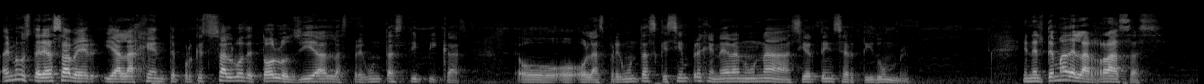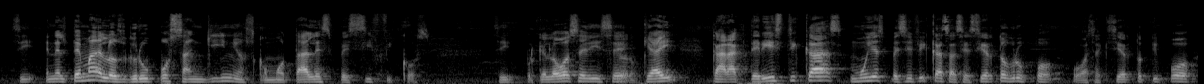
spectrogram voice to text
a mí me gustaría saber, y a la gente, porque esto es algo de todos los días, las preguntas típicas o, o las preguntas que siempre generan una cierta incertidumbre. En el tema de las razas, ¿sí? En el tema de los grupos sanguíneos como tal específicos, ¿sí? Porque luego se dice que hay características muy específicas hacia cierto grupo o hacia cierto tipo,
